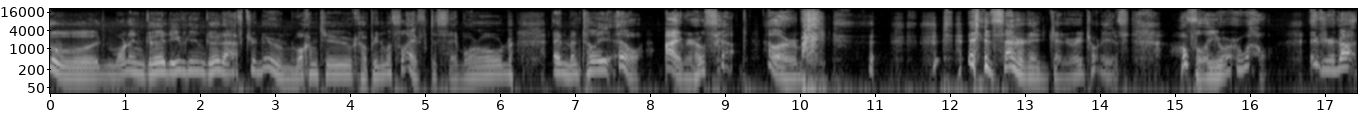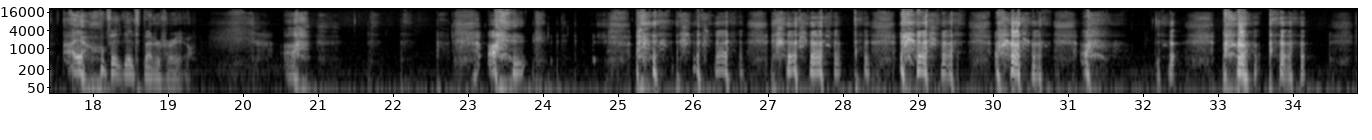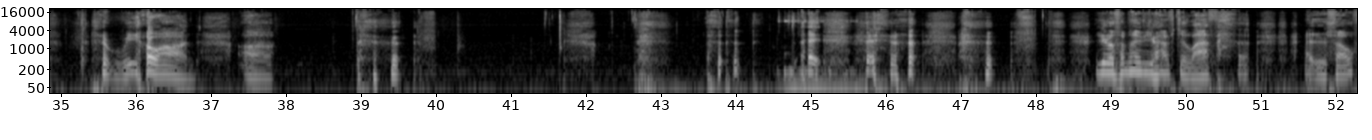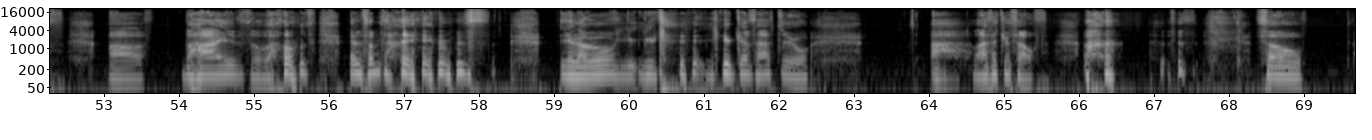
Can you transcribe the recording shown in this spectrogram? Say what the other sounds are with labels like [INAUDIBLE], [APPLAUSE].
Good morning, good evening, good afternoon. Welcome to Coping with Life, Disabled and Mentally Ill. I'm your host, Scott. Hello, everybody. [LAUGHS] it is Saturday, January 20th. Hopefully, you are well. If you're not, I [LAUGHS] hope it gets better for you. Uh, [LAUGHS] I. [LAUGHS] we go on. Uh, [LAUGHS] hey, [LAUGHS] you know, sometimes you have to laugh at yourself. Uh, the highs, the lows, [LAUGHS] and sometimes [LAUGHS] you know you you [LAUGHS] you just have to uh, laugh at yourself. so,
